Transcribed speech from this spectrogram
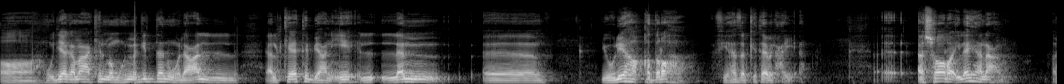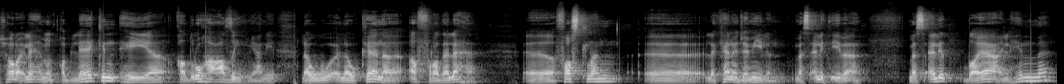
آه ودي يا جماعة كلمة مهمة جدا ولعل الكاتب يعني إيه لم آه يوليها قدرها في هذا الكتاب الحقيقة. آه، أشار إليها نعم أشار إليها من قبل لكن هي قدرها عظيم. يعني لو لو كان أفرد لها آه، فصلا آه، لكان جميلا. مسألة إيه بقى؟ مسألة ضياع الهمة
